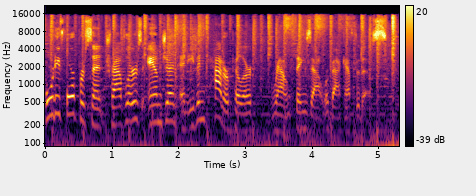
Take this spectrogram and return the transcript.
44%, Travelers, Amgen, and even Caterpillar round things out. We're back after this.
